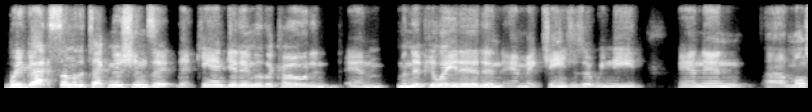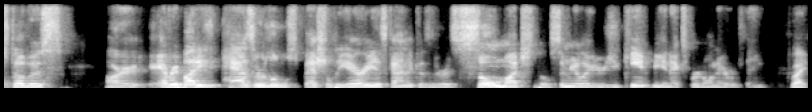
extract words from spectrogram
we've got some of the technicians that, that can get into the code and, and manipulate it and, and make changes that we need. And then uh, most of us are, everybody has their little specialty areas kind of because there is so much of those simulators. You can't be an expert on everything. Right.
